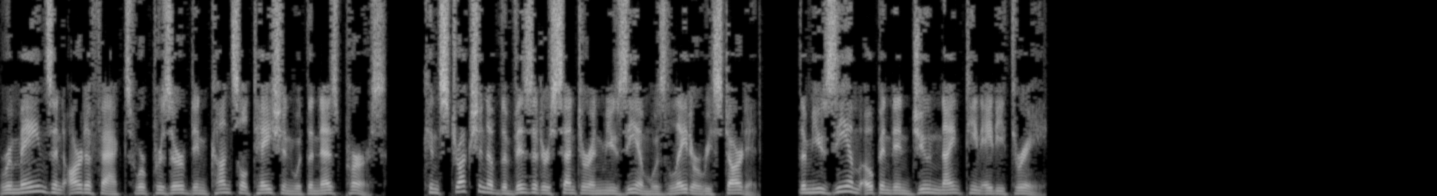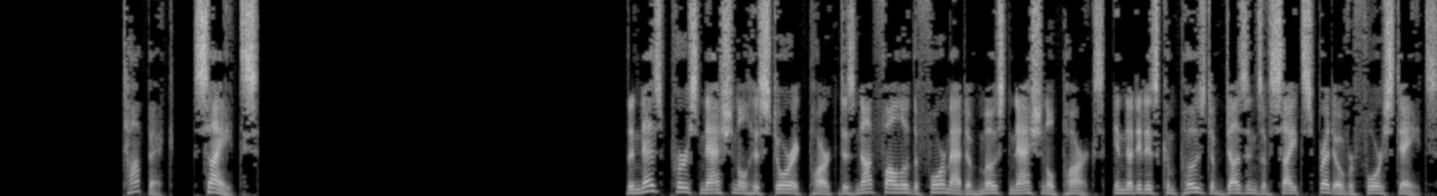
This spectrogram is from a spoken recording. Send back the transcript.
Remains and artifacts were preserved in consultation with the Nez Perce. Construction of the visitor center and museum was later restarted. The museum opened in June 1983. Sites The Nez Perce National Historic Park does not follow the format of most national parks, in that it is composed of dozens of sites spread over four states.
